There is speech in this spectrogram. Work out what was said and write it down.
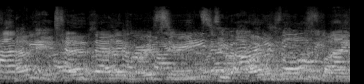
Happy 10th anniversary to Articles by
